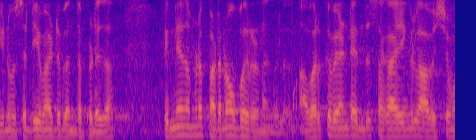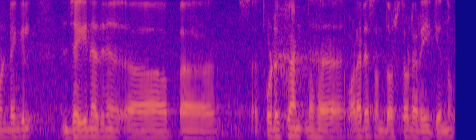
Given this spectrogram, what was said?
യൂണിവേഴ്സിറ്റിയുമായിട്ട് ബന്ധപ്പെടുക. പിന്നെ നമ്മുടെ പഠനോപകരണങ്ങൾ. അവർക്ക് വേണ്ട എന്ത് സഹായങ്ങൾ ആവശ്യമുണ്ടെങ്കിൽ ജയിൻ അതിന് കൊടുക്കാൻ വളരെ സന്തോഷത്തോടെ അറിയിക്കുന്നു.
